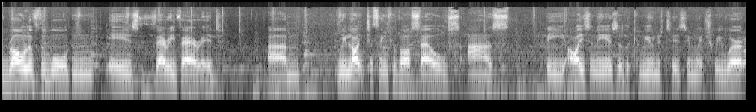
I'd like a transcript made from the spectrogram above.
role of the warden is very varied. Um, we like to think of ourselves as the eyes and ears of the communities in which we work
